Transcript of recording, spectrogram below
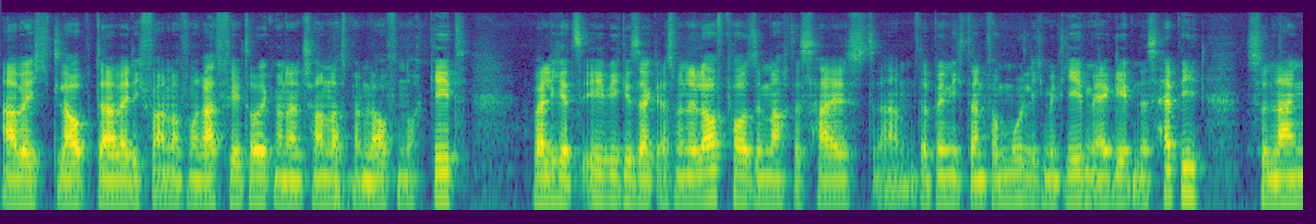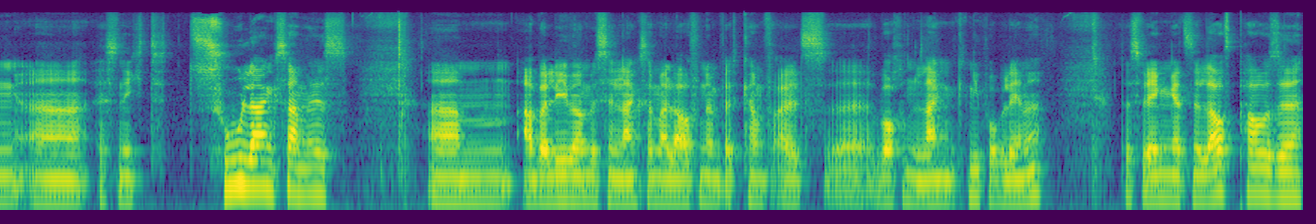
aber ich glaube, da werde ich vor allem auf dem Rad drücken und dann schauen, was beim Laufen noch geht weil ich jetzt eh, wie gesagt, erstmal eine Laufpause mache. Das heißt, ähm, da bin ich dann vermutlich mit jedem Ergebnis happy, solange äh, es nicht zu langsam ist. Ähm, aber lieber ein bisschen langsamer laufen im Wettkampf als äh, wochenlang Knieprobleme. Deswegen jetzt eine Laufpause,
